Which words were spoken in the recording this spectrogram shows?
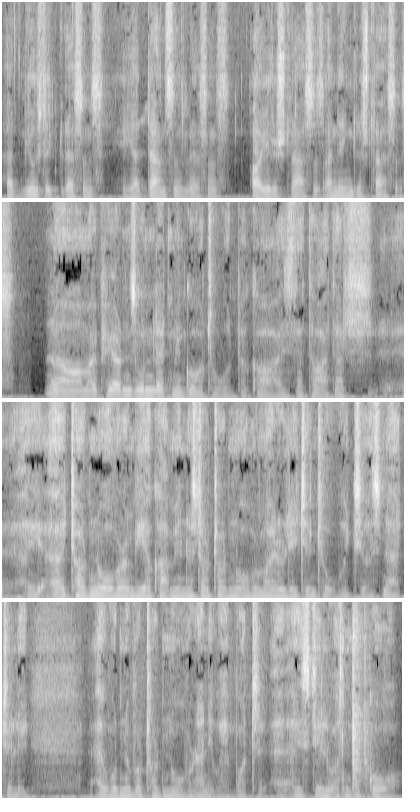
had music lessons, he had dancing lessons, Irish classes, and English classes. No, my parents wouldn't let me go to it because they thought that uh, I, I'd turn over and be a communist or turn over my religion too, which was naturally, I would never turn over anyway, but I still wasn't let go.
